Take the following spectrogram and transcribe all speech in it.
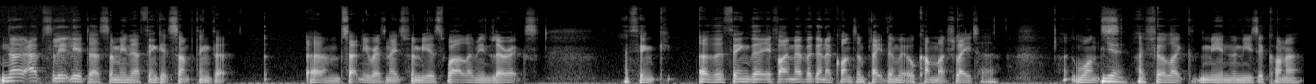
No, absolutely it does. I mean, I think it's something that um, certainly resonates for me as well. I mean, lyrics, I think, are the thing that if I'm ever going to contemplate them, it will come much later. Once Yeah. I feel like me and the music on a,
